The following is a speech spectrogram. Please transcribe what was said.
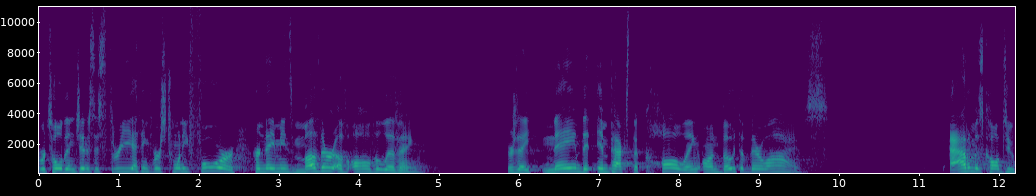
we're told in Genesis 3, I think verse 24, her name means mother of all the living. There's a name that impacts the calling on both of their lives. Adam is called to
